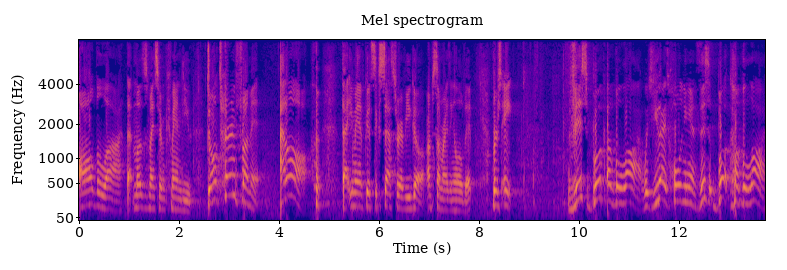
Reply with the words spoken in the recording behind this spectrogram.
all the law that Moses, my servant, commanded you. Don't turn from it at all, that you may have good success wherever you go. I'm summarizing a little bit. Verse 8. This book of the law, which you guys hold in your hands, this book of the law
